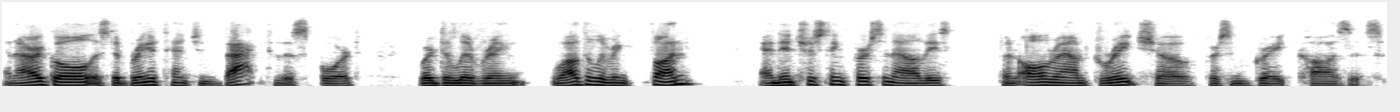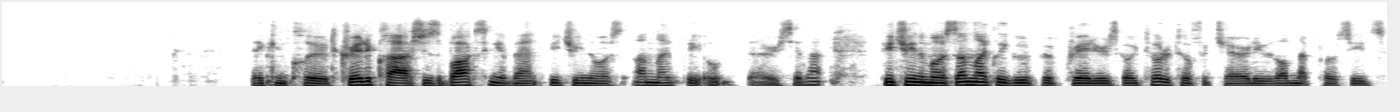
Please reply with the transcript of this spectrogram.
and our goal is to bring attention back to the sport we're delivering while delivering fun and interesting personalities for an all-around great show for some great causes. They conclude, Creator Clash is a boxing event featuring the most unlikely, oh, did I say that? Featuring the most unlikely group of creators going toe-to-toe for charity with all net proceeds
